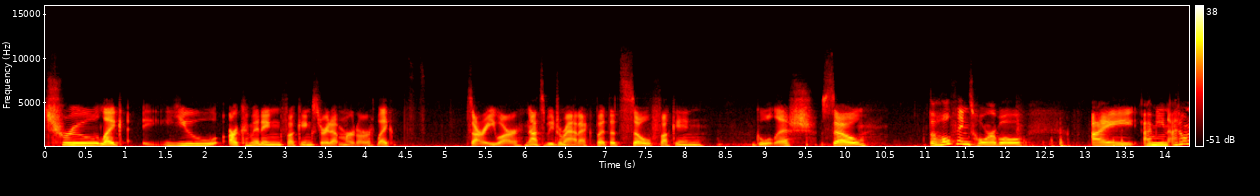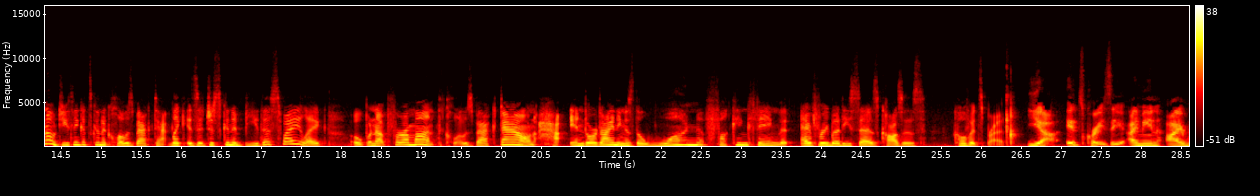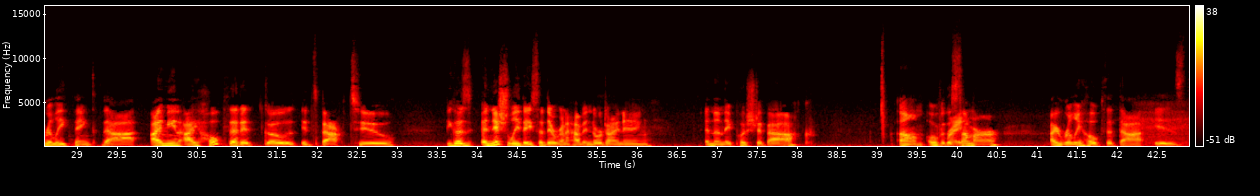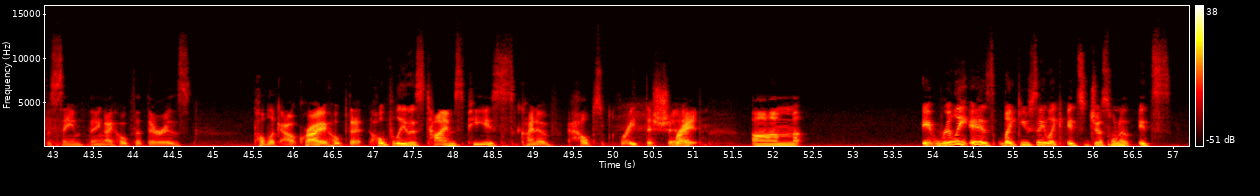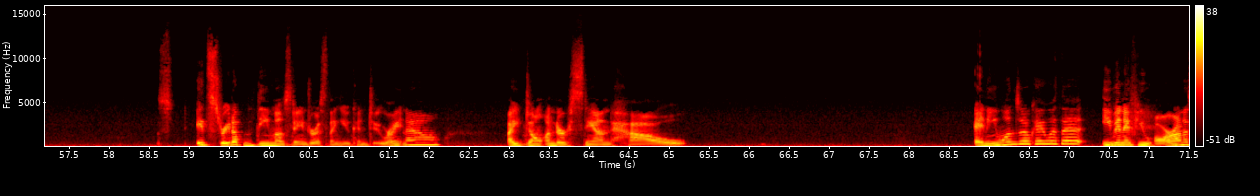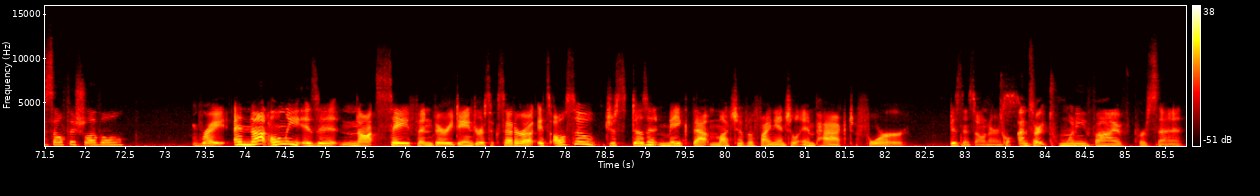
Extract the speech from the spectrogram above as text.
true like you are committing fucking straight up murder. Like sorry, you are. Not to be dramatic, but that's so fucking ghoulish. So the whole thing's horrible. I I mean, I don't know. Do you think it's going to close back down? Like is it just going to be this way? Like open up for a month, close back down. Ha- indoor dining is the one fucking thing that everybody says causes COVID spread. Yeah, it's crazy. I mean, I really think that I mean, I hope that it goes it's back to because initially they said they were going to have indoor dining and then they pushed it back um over the Right. summer. I really hope that that is the same thing. I hope that there is public outcry. I hope that hopefully this Times piece kind of helps right this ship. Right. Um it really is like you say like it's just one of it's it's straight up the most dangerous thing you can do right now I don't understand how anyone's okay with it, even if you are on a selfish level. Right. And not only is it not safe and very dangerous, etc., it's also just doesn't make that much of a financial impact for business owners. I'm sorry, 25%.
